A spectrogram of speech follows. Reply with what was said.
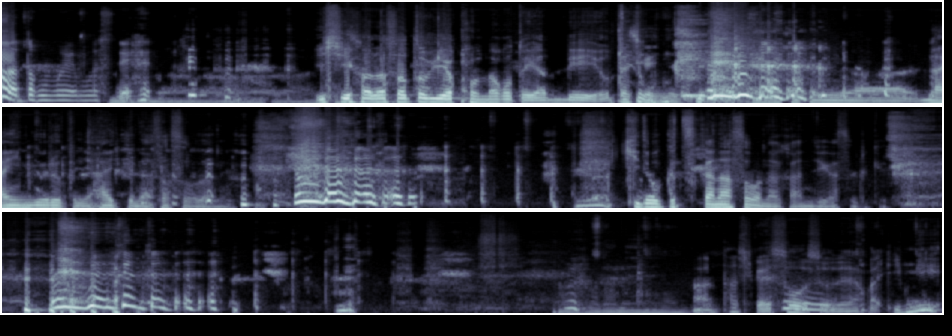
うなと思いまして。石原さとみはこんなことやんねえよって確かに LINE グループに入ってなさそうだね。既読つかなそうな感じがするけど。なるほどね。あ確かにそうですよね。なんかイメ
